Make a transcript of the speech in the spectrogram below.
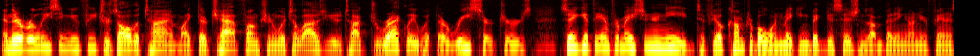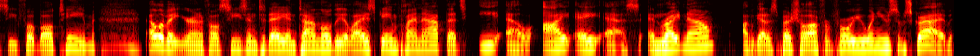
And they're releasing new features all the time, like their chat function, which allows you to talk directly with their researchers so you get the information you need to feel comfortable when making big decisions on betting on your fantasy football team. Elevate your NFL season today and download the Elias Game Plan app. That's E L I A S. And right now, I've got a special offer for you when you subscribe.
